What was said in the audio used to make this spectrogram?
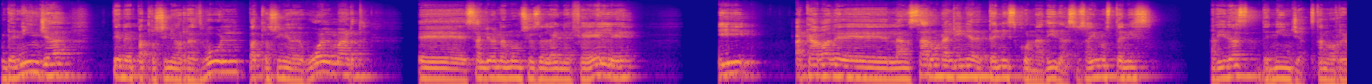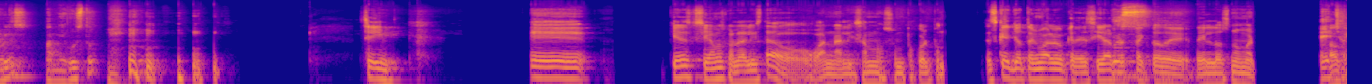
de Ninja, tiene patrocinio de Red Bull, patrocinio de Walmart, eh, salió en anuncios de la NFL y acaba de lanzar una línea de tenis con Adidas. O sea, hay unos tenis Adidas de Ninja. Están horribles, para mi gusto. sí. Eh, ¿Quieres que sigamos con la lista o, analizamos un poco el punto? Es que yo tengo algo que decir al pues respecto de, los números. Échalo, ok.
